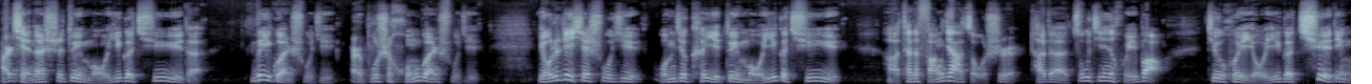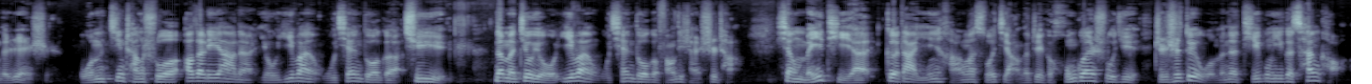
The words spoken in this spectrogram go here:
而且呢，是对某一个区域的微观数据，而不是宏观数据。有了这些数据，我们就可以对某一个区域啊，它的房价走势、它的租金回报，就会有一个确定的认识。我们经常说，澳大利亚呢有一万五千多个区域，那么就有一万五千多个房地产市场。像媒体啊、各大银行啊所讲的这个宏观数据，只是对我们呢提供一个参考，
